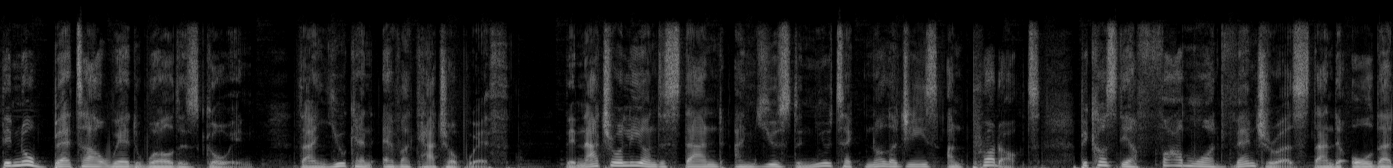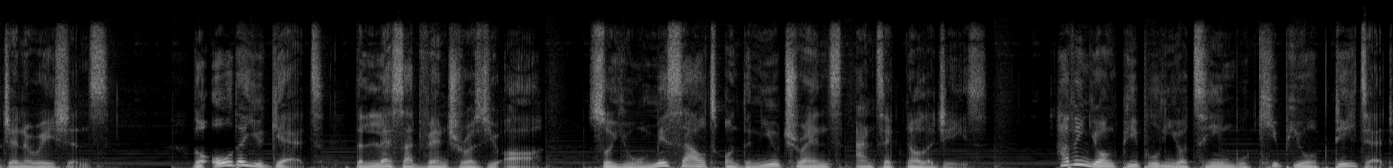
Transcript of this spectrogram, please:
They know better where the world is going than you can ever catch up with. They naturally understand and use the new technologies and products because they are far more adventurous than the older generations. The older you get, the less adventurous you are so you will miss out on the new trends and technologies. Having young people in your team will keep you updated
